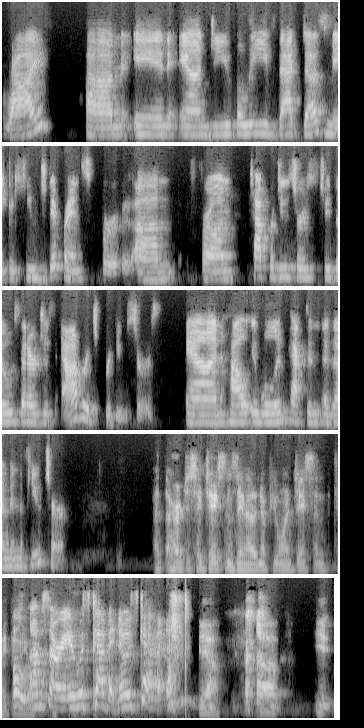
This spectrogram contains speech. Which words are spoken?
thrive? Um, in and do you believe that does make a huge difference for um, from top producers to those that are just average producers, and how it will impact in, them in the future? I heard you say Jason's name. I don't know if you wanted Jason to take. Oh, I'm sorry. It was Kevin. It was Kevin. yeah. Uh, you,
